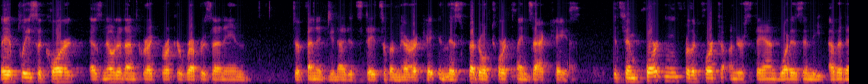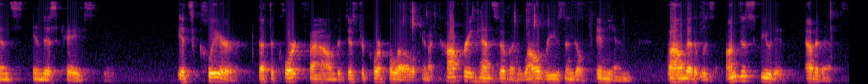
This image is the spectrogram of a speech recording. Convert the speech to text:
May it please the court, as noted, I'm Greg Brooker representing Defendant United States of America in this Federal Tort Claims Act case. It's important for the court to understand what is in the evidence in this case. It's clear that the court found the district court below in a comprehensive and well-reasoned opinion found that it was undisputed evidence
